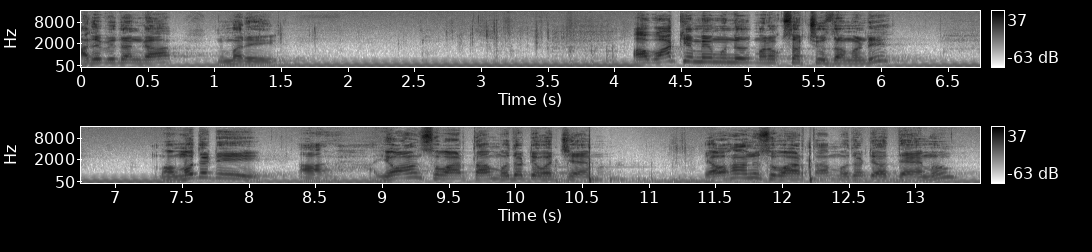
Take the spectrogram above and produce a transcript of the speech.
అదేవిధంగా మరి ఆ వాక్యం ఏముంది మనం ఒకసారి చూద్దామండి. మొదటి యోహాను సువార్త మొదటి అధ్యాయము. యోహాను సువార్త మొదటి అధ్యాయము.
